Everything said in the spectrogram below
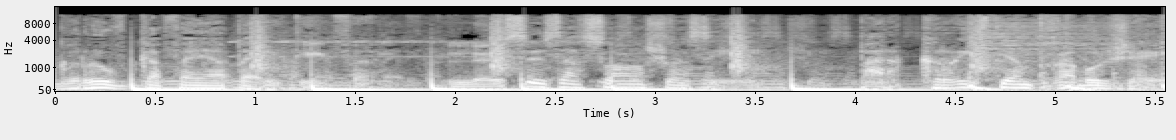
Groove Café Apéritif. Le César choisi par Christian Trabouget.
